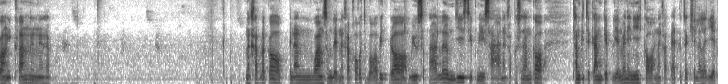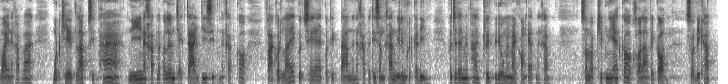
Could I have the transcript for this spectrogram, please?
วางอีกครั้งหนึ่งนะครับ นะครับ แล้วก็เป็นอันวางสำเร็จนะครับ เขาก็จะบอกว่า withdraw will start เริ่ม 20 เมษายนนะครับ เพราะฉะนั้นก็ ทำกิจกรรมเก็บเหรียญไว้ในนี้ก่อนนะครับแอดก็จะเขียนรายละเอียดไว้นะครับว่าหมดเขตรับ 15 นี้นะครับแล้วก็เริ่มแจกจ่าย 20 นะครับก็ฝากกดไลค์กดแชร์ กดติดตามด้วยนะครับ และที่สำคัญอย่าลืมกดกระดิ่ง เพื่อจะได้ไม่พลาดคลิปวิดีโอใหม่ๆของแอดนะครับสำหรับคลิปนี้แอดก็ขอลาไปก่อน สวัสดีครับ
